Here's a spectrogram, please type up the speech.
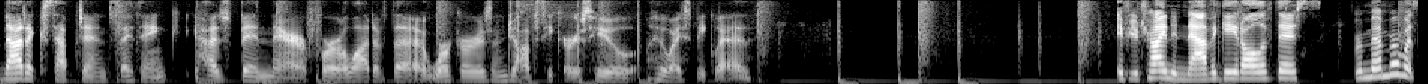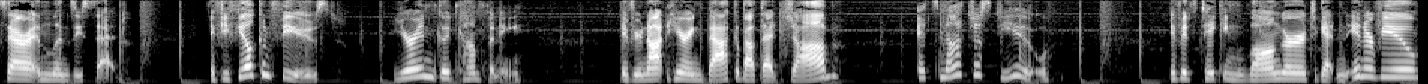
That acceptance, I think, has been there for a lot of the workers and job seekers who who I speak with. If you're trying to navigate all of this, remember what Sarah and Lindsay said. If you feel confused, you're in good company. If you're not hearing back about that job, it's not just you. If it's taking longer to get an interview,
